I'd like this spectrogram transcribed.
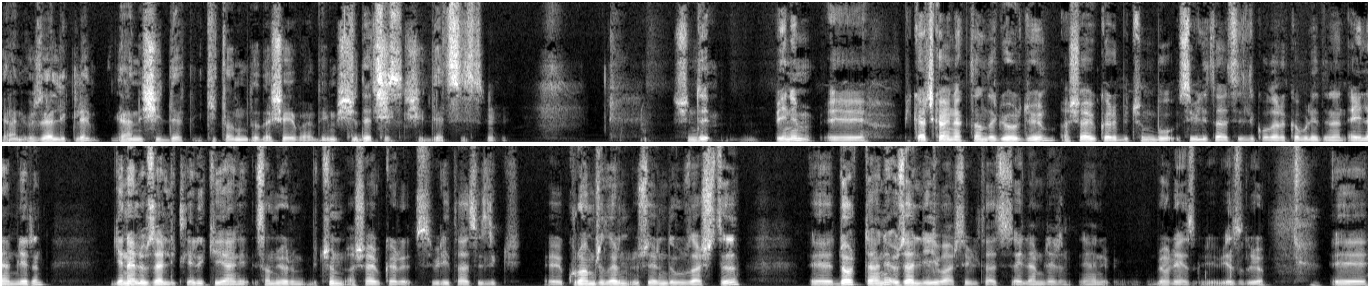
Yani özellikle yani şiddet iki tanımda da şey var değil mi? Şiddetsiz. Şiddetsiz. Şimdi benim e, birkaç kaynaktan da gördüğüm aşağı yukarı bütün bu sivil itaatsizlik olarak kabul edilen eylemlerin genel özellikleri ki yani sanıyorum bütün aşağı yukarı sivil itaatsizlik e, kuramcıların üzerinde uzlaştığı e, dört tane özelliği var sivil itaatsiz eylemlerin yani böyle yaz, yazılıyor. E,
